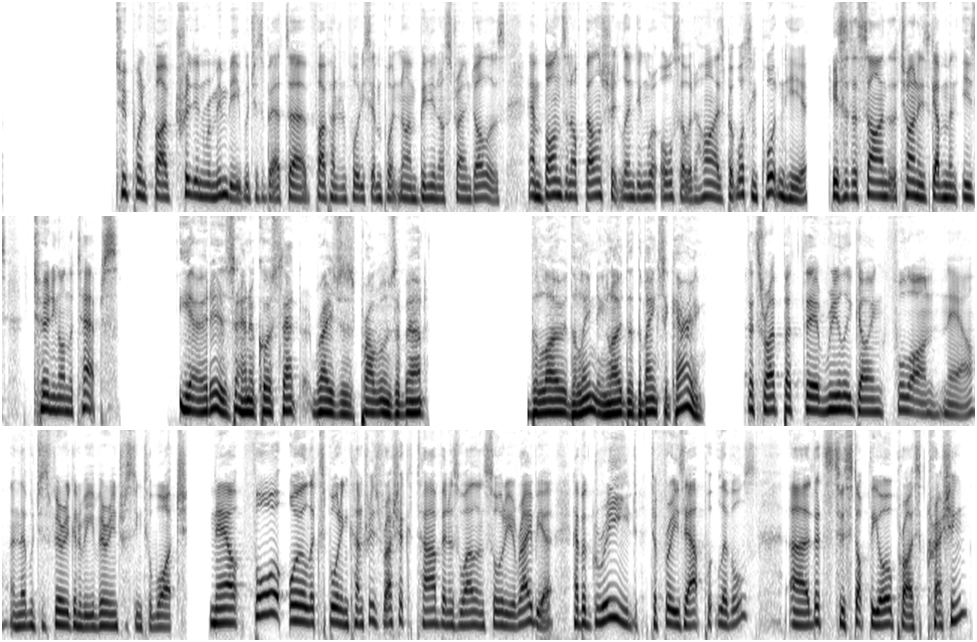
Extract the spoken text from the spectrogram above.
2.5 trillion renminbi, which is about uh, 547.9 billion Australian dollars. And bonds and off balance sheet lending were also at highs. But what's important here is it's a sign that the Chinese government is turning on the taps yeah, it is. And of course, that raises problems about the load, the lending load that the banks are carrying. That's right, but they're really going full on now, and that which is very going to be very interesting to watch. Now, four oil exporting countries, Russia, Qatar, Venezuela, and Saudi Arabia, have agreed to freeze output levels. Uh, that's to stop the oil price crashing.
